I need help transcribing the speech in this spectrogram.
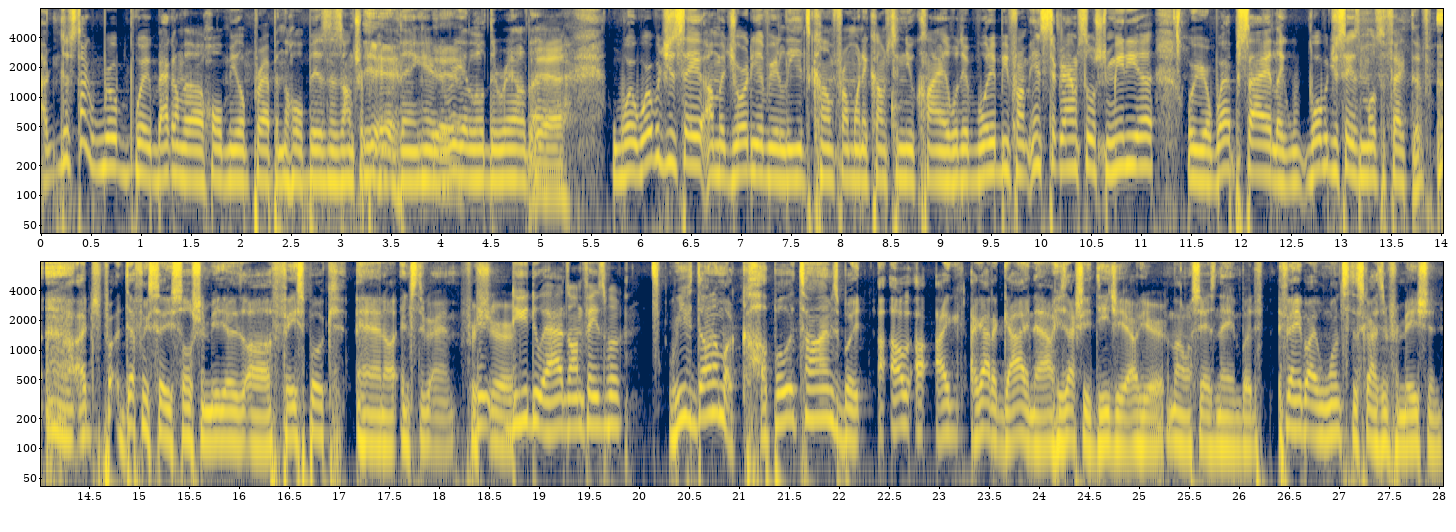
Uh, let's talk real quick back on the whole meal prep and the whole business entrepreneur Yeah, thing here. yeah. We get a little derailed. Uh, Yeah. Where, where would you say a majority of your leads come from when it comes to new clients? Would it would it be from Instagram, social media, or your website? Like, what would you say is most effective? I'd pro- definitely say social media, uh, Facebook and uh, Instagram for Do, sure. do you do ads on Facebook? We've done them a couple of times, but I, I, I, got a guy now. He's actually a DJ out here. I'm not to say his name, but if, if anybody wants this guy's information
